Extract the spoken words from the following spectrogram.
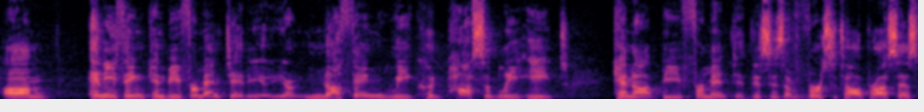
Um, anything can be fermented. You know, nothing we could possibly eat cannot be fermented. This is a versatile process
